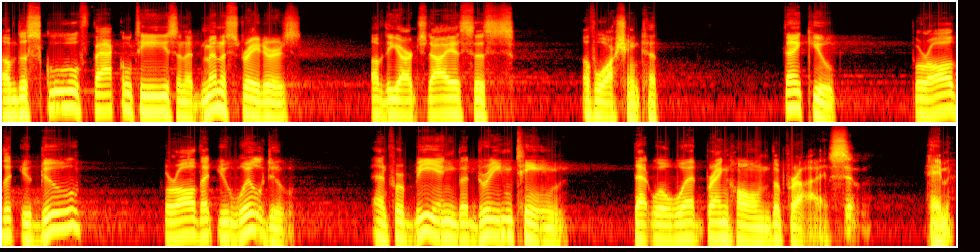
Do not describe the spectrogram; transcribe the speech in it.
of the school faculties and administrators of the Archdiocese of Washington. Thank you for all that you do, for all that you will do, and for being the dream team that will bring home the prize. Amen.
